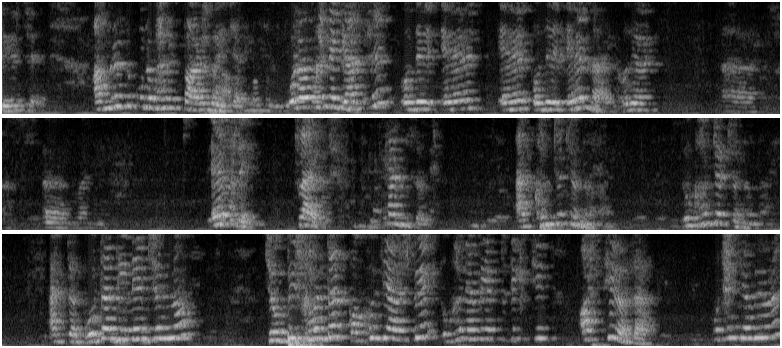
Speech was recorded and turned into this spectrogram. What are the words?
লেগেছে। আমরা তো কোনোভাবে পার হয়ে যাই। ওরা ওখানে গেছে, ওদের এয়ার এয়ার ওদের এয়ারলাইন ওদের মানে এয়ারপ্লেন ফ্লাইট ক্যান্সেল এক ঘণ্টার জন্য নয়। দু ঘণ্টার জন্য নয়। একটা গোটা দিনের জন্য চব্বিশ ঘণ্টা কখন যে আসবে, ওখানে আমি একটা দেখছি অস্থিরতা। কোথায় যাবে ওরা?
